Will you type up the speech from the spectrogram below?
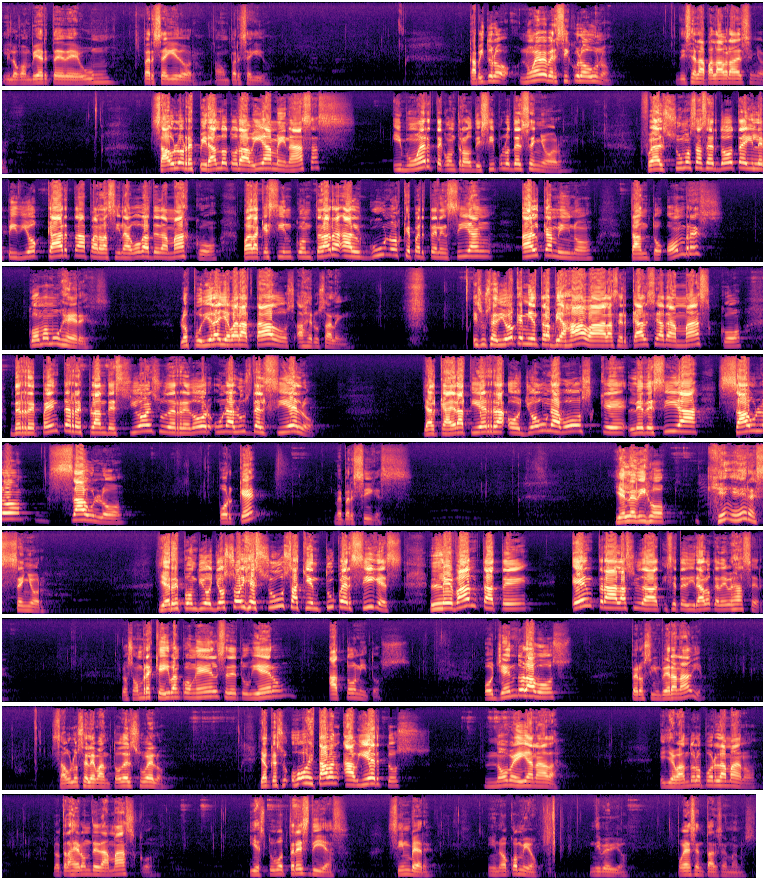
y lo convierte de un perseguidor a un perseguido. Capítulo 9, versículo 1, dice la palabra del Señor. Saulo respirando todavía amenazas y muerte contra los discípulos del Señor, fue al sumo sacerdote y le pidió carta para las sinagogas de Damasco, para que si encontrara algunos que pertenecían al camino, tanto hombres como mujeres, los pudiera llevar atados a Jerusalén. Y sucedió que mientras viajaba al acercarse a Damasco, de repente resplandeció en su derredor una luz del cielo. Y al caer a tierra oyó una voz que le decía, Saulo, Saulo, ¿por qué me persigues? Y él le dijo, ¿quién eres, Señor? Y él respondió, yo soy Jesús a quien tú persigues. Levántate, entra a la ciudad y se te dirá lo que debes hacer. Los hombres que iban con él se detuvieron atónitos, oyendo la voz, pero sin ver a nadie. Saulo se levantó del suelo y aunque sus ojos estaban abiertos, no veía nada. Y llevándolo por la mano, lo trajeron de Damasco y estuvo tres días sin ver y no comió ni bebió. Puede sentarse, hermanos.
